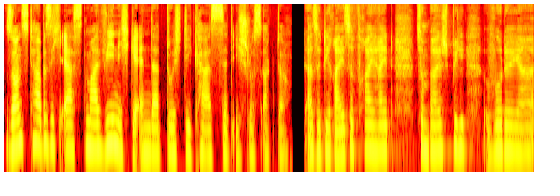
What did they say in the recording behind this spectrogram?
Sonst habe sich erst mal wenig geändert durch die KSZI-Schlussakte. Also die Reisefreiheit zum Beispiel wurde ja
